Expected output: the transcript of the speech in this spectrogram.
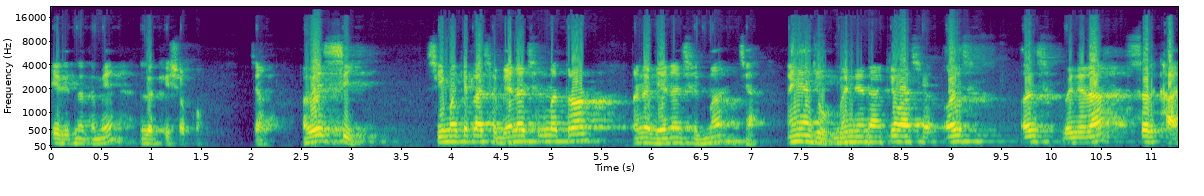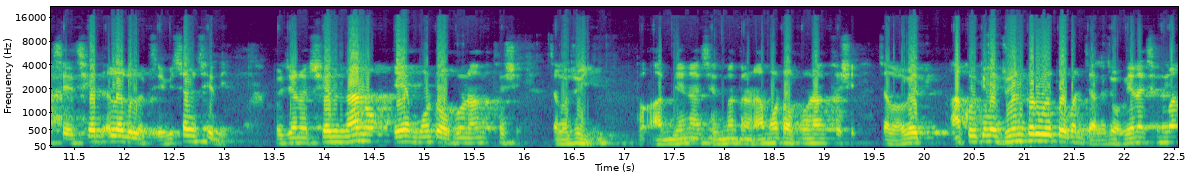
એ રીતના તમે લખી શકો. ચાલો, હવે સી. સી માં કેટલા છે? બેના છેદમાં ત્રણ અને બેના છેદમાં ચાર. અહીંયા જો બંનેના કેવા છે? અંશ અંશ બંનેના સરખા છે. છેદ અલગ અલગ છે. વિષમ છેદી. તો જેનો છેદ નાનો એ મોટો અપૂર્ણાંક થશે. ચાલો જોઈએ. તો આ બેના છેદમાં ત્રણ, આ મોટો અપૂર્ણાંક થશે. ચાલો, હવે આકૃતિમાં જોઈન કરવું હોય તો પણ ચાલે. જો બેના છેદમાં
